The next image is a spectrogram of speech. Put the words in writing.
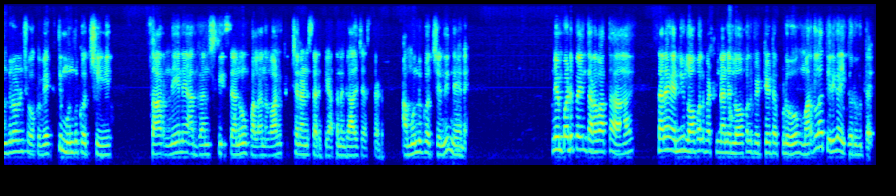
అందులో నుంచి ఒక వ్యక్తి ముందుకొచ్చి సార్ నేనే ఆ గన్స్ తీశాను పలానా వాళ్ళకి ఇచ్చాననేసరికి అతను గాలి చేస్తాడు. ఆ ముందుకొచ్చింది నేనే. నేను పడిపోయిన తర్వాత సరే అన్ని లోపల పెట్టండి అని లోపల పెట్టేటప్పుడు మరలా తిరిగి అవి దొరుకుతాయి.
